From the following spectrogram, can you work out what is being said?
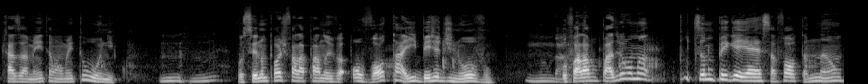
casamento é um momento único. Uhum. Você não pode falar pra noiva, ô, volta aí, beija de novo. Não dá. Ou falar pro padre, ô, mano, putz, eu não peguei essa, volta. Não.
